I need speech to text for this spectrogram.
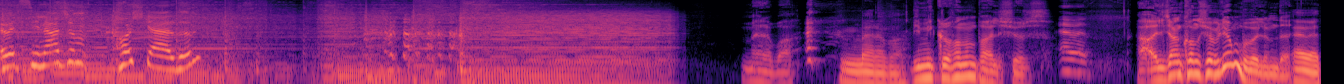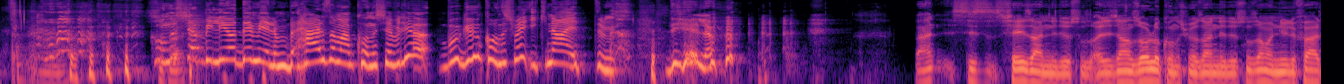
Evet Sinacığım hoş geldin. Merhaba. Merhaba. Bir mikrofonu mu paylaşıyoruz? Evet. Ha, Alican konuşabiliyor mu bu bölümde? Evet. Konuşabiliyor demeyelim. Her zaman konuşabiliyor. Bugün konuşmaya ikna ettim diyelim. Ben siz şey zannediyorsunuz. Alican zorla konuşmuyor zannediyorsunuz ama Nilüfer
